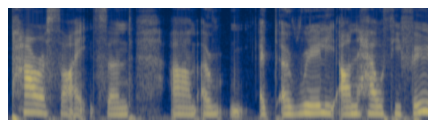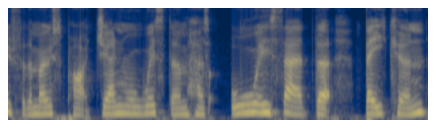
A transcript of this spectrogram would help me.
parasites and um, a, a, a really unhealthy food for the most part. General wisdom has always said that bacon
